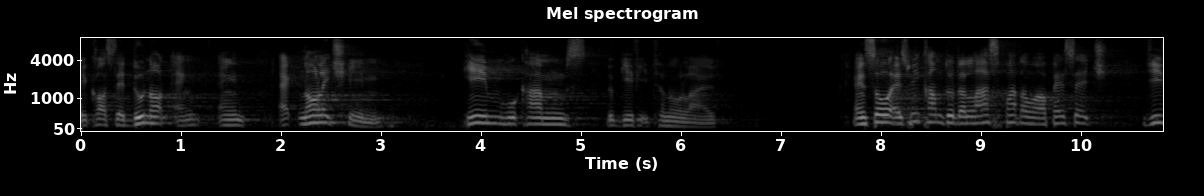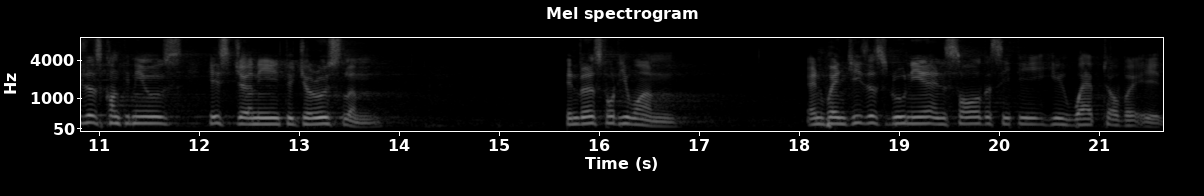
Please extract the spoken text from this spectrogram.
because they do not acknowledge him, him who comes to give eternal life. And so, as we come to the last part of our passage, Jesus continues his journey to Jerusalem. In verse 41, and when Jesus drew near and saw the city, he wept over it.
